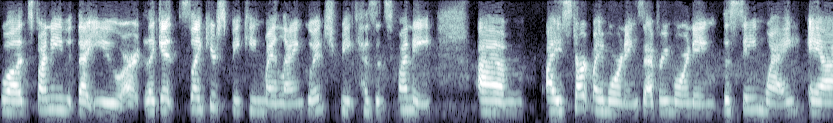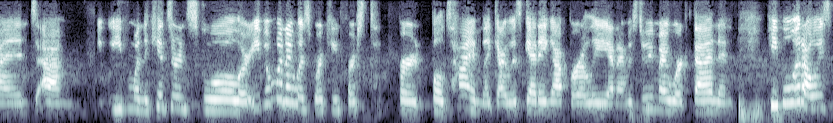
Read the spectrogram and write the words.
Well, it's funny that you are like, it's like you're speaking my language because it's funny. Um, I start my mornings every morning the same way. And um, even when the kids are in school or even when I was working for, for full time, like I was getting up early and I was doing my work then. And people would always,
